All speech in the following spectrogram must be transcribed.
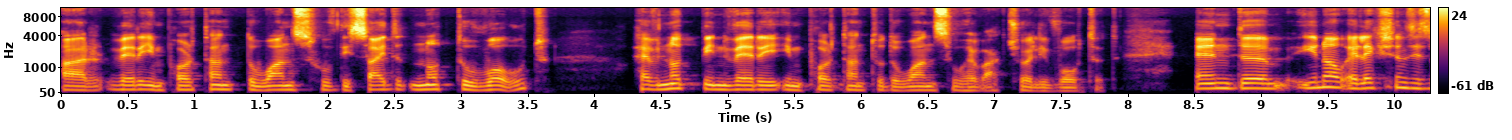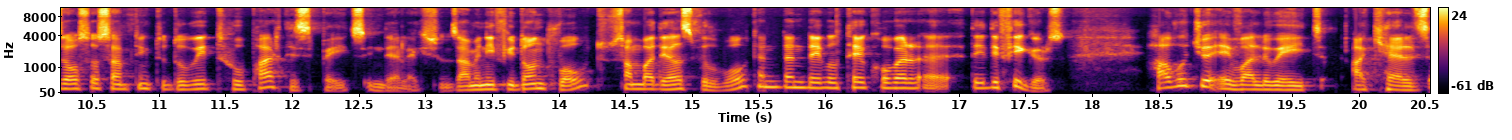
are very important, the ones who've decided not to vote, have not been very important to the ones who have actually voted. And um, you know, elections is also something to do with who participates in the elections. I mean, if you don't vote, somebody else will vote, and then they will take over uh, the, the figures. How would you evaluate Akel's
